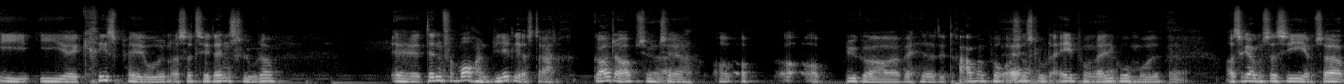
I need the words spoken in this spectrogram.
i, i øh, krigsperioden, og så til den slutter, øh, den formår han virkelig at starte godt op, synes ja. jeg, og, og, og, og bygger, hvad hedder det, drama på, ja. og så slutter af på en rigtig god måde. Ja. Og så kan man så sige, jamen så,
